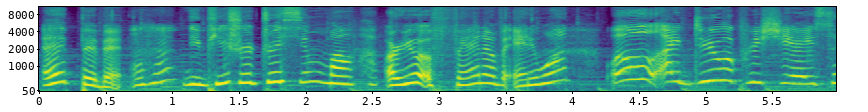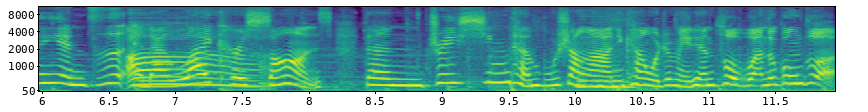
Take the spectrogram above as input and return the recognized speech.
哎，贝贝，嗯哼，你平时追星吗？Are you a fan of anyone? Well, I do appreciate 孙燕姿 and I like her songs，但追星谈不上啊！你看我这每天做不完的工作，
